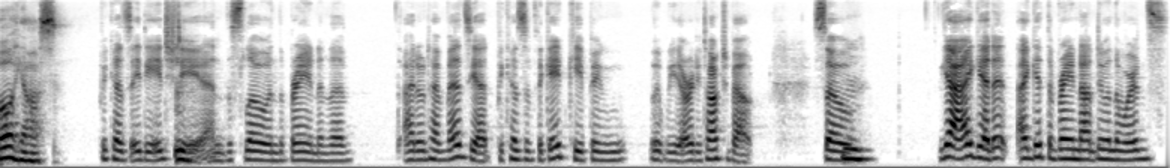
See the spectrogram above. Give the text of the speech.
Oh yes. Because ADHD mm. and the slow in the brain and the I don't have meds yet because of the gatekeeping that we already talked about. So mm. Yeah, I get it. I get the brain not doing the words.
